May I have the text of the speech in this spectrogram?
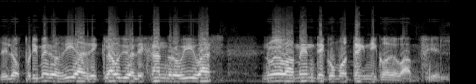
de los primeros días de Claudio Alejandro Vivas nuevamente como técnico de Banfield.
